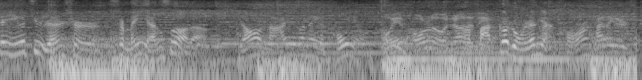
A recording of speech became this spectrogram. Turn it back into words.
这一个巨人是是没颜色的，然后拿一个那个投影投影头的，我知道，把各种人脸头，他那个是。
